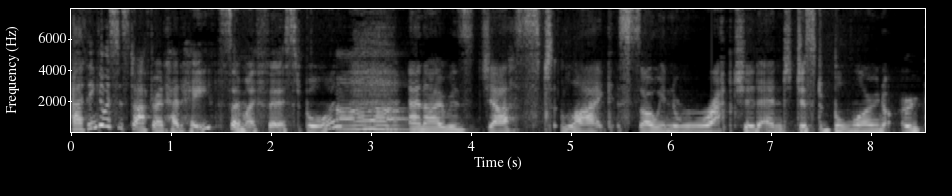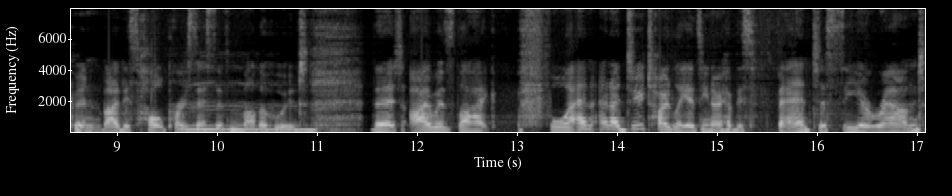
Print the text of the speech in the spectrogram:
I think it was just after I'd had Heath, so my firstborn. Ah. And I was just like so enraptured and just blown open by this whole process of motherhood that I was like, for and and I do totally as you know have this fantasy around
